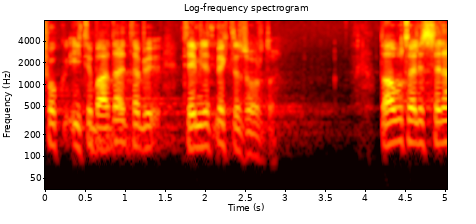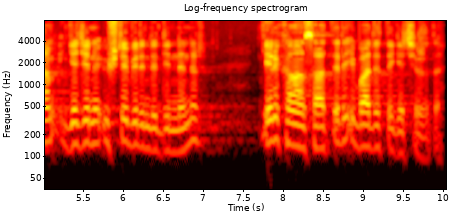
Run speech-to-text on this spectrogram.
çok itibarda tabi temin etmek de zordu. Davut Aleyhisselam gecenin üçte birinde dinlenir, geri kalan saatleri ibadetle geçirirdi.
